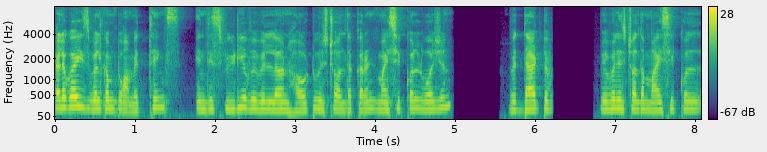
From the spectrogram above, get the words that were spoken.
Hello guys, welcome to Amit Thinks. In this video, we will learn how to install the current MySQL version. With that, we will install the MySQL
